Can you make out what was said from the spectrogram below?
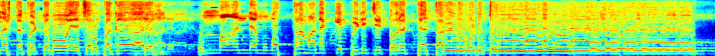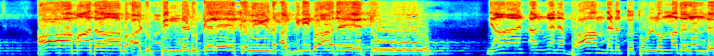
നഷ്ടപ്പെട്ടു പോയ ചെറുപ്പക്കാരൻ ഉമ്മാന്റെ വസ്ത്രമടക്കി പിടിച്ചിട്ടൊരൊറ്റ തള്ളുകൊടുത്തു അടുപ്പിന്റെ അടുക്കലേക്ക് വീണ് അഗ്നിബാധയേറ്റു. ഞാൻ അങ്ങനെ ഭ്രാന്തെടുത്തു തുള്ളുന്നത് കണ്ട്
